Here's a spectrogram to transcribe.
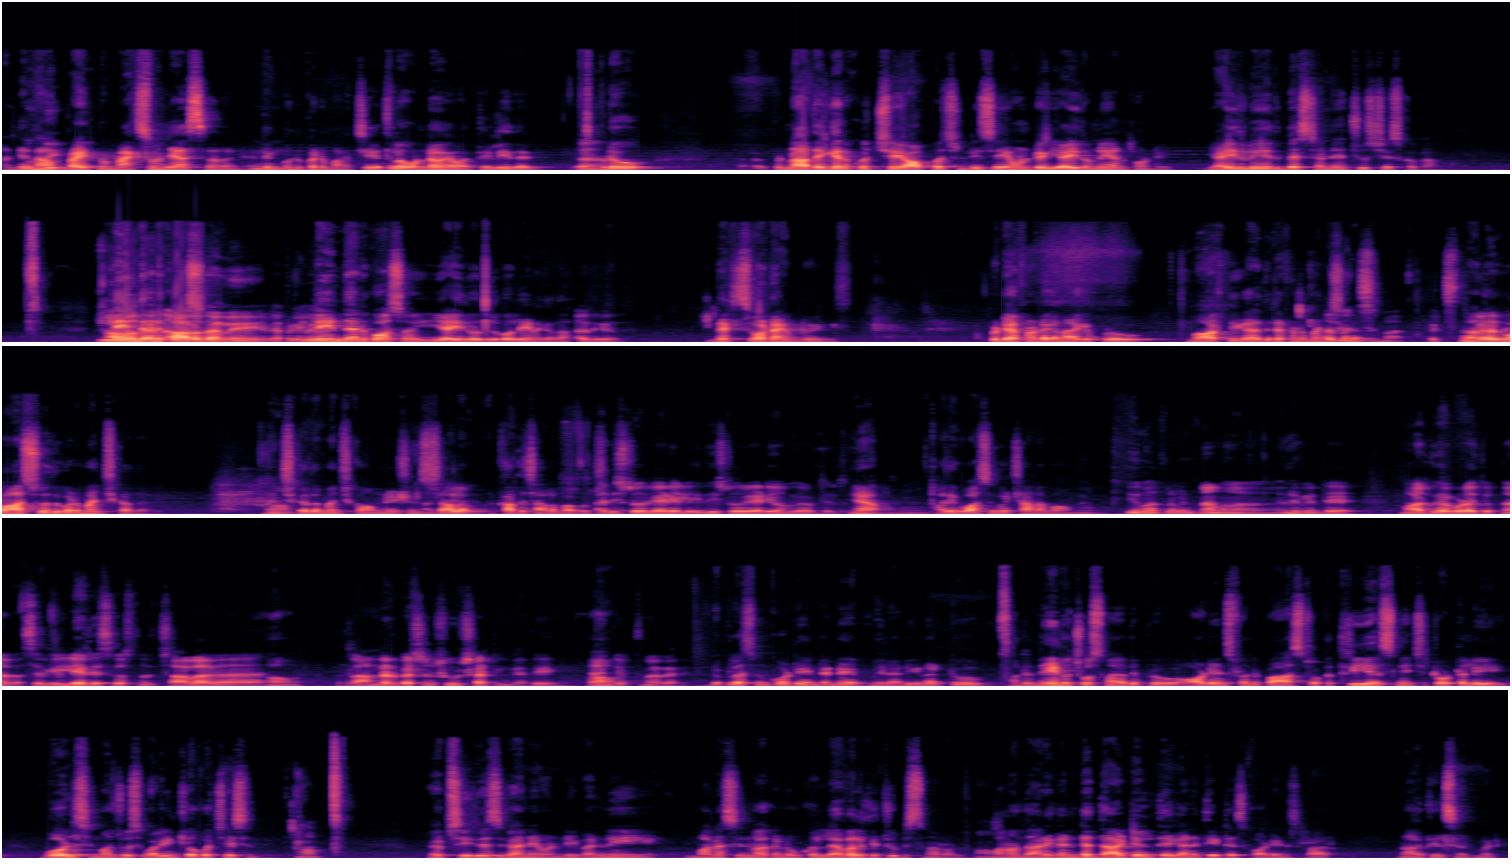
అంటే నా. ప్రయత్నం మాక్సిమం చేస్తున్నానండి. అంటే. కొన్ని కొన్ని మన చేతిలో ఉండవేమో అది తెలియదు అది. ఇప్పుడు ఇప్పుడు నా దగ్గరకు వచ్చే ఆపర్చునిటీస్ ఏముంటాయి ఈ ఐదు ఉన్నాయి అనుకోండి. ఈ ఐదులో ఏది బెస్ట్ అని నేను చూస్ చేసుకోగలను? లేని దానికోసం లేని దానికోసం ఈ ఐదు వదులుకోలేను కదా? అది కదా. దట్స్ వాట్ ఐఎమ్ డూయింగ్ ఇప్పుడు డెఫినెట్గా నాకు ఇప్పుడు మారుతి గారిది డెఫినెట్గా అది మంచి వాసుది కూడా మంచి కథ అది. మంచి కథ మంచి కాంబినేషన్స్ చాలా కథ చాలా బాగా అది వచ్చింది స్టోరీ ఐడియా ఇది స్టోరీ ఐడియా ఉంది కాబట్టి తెలుసు. అది వాసు కూడా చాలా బాగుంది. ఇది మాత్రం వింటున్నాను ఎందుకంటే మారుతి గారు కూడా చెప్తున్నారు అసలు హిలేరియస్గా వస్తుంది చాలా అసలు హండ్రెడ్ పర్సెంట్ షూట్ షాటింగ్ అది అని. చెప్తున్నారు అది. అంటే ప్లస్ ఇంకోటి ఏంటంటే మీరు అడిగినట్టు అంటే నేను చూస్తున్నాను కదా ఇప్పుడు ఆడియన్స్ ఫ్రమ్ ది పాస్ట్ ఒక త్రీ ఇయర్స్ నుంచి టోటలీ వరల్డ్ సినిమా చూసి వాళ్ళ ఇంట్లోకి వచ్చేసింది. వెబ్ సిరీస్ కానివ్వండి ఇవన్నీ మన సినిమా కంటే ఇంకో లెవెల్కి చూపిస్తున్నారు వాళ్ళు. మనం దానికంటే దాటి వెళ్తే కానీ థియేటర్స్కి ఆడియన్స్ రారు. నాకు తెలిసినట్టు మరి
